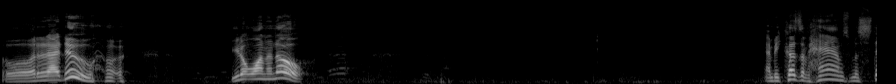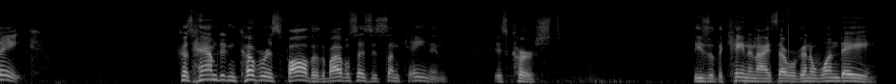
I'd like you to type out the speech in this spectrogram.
What did I do? you don't want to know. And because of Ham's mistake, because Ham didn't cover his father, the Bible says his son Canaan is cursed. These are the Canaanites that were going to one day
